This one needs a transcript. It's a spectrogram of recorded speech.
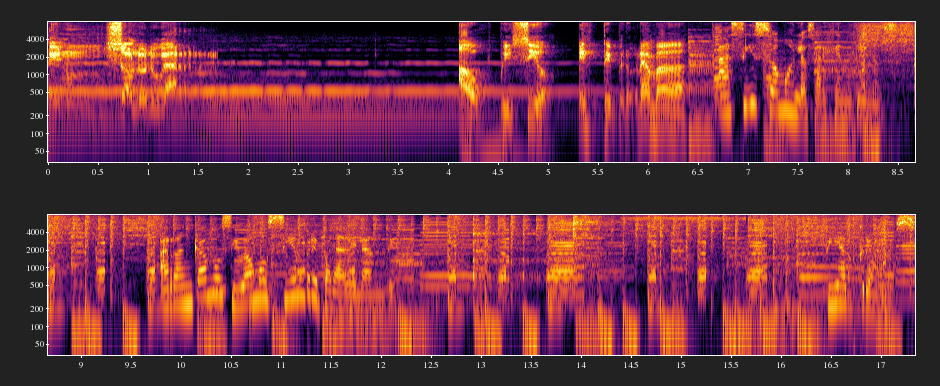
en un solo lugar. Auspició este programa. Así somos los argentinos. Arrancamos y vamos siempre para adelante. Fiat Cronos,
